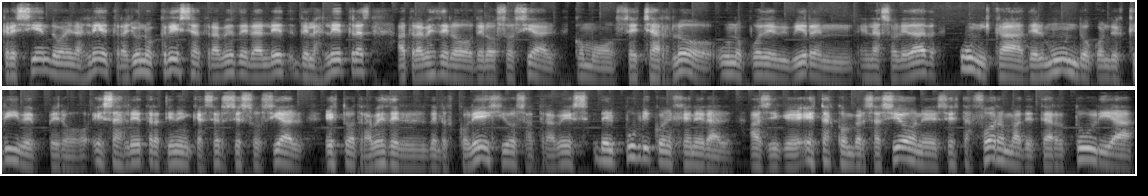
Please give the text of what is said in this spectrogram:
creciendo en las letras y uno crece a través de, la de las letras, a través de lo, de lo social. Como se charló, uno puede vivir en, la soledad única del mundo cuando escribe, pero esas letras tienen que hacerse social, esto a través de los colegios, a través del público en general. Así que estas conversaciones, esta forma de tertulia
